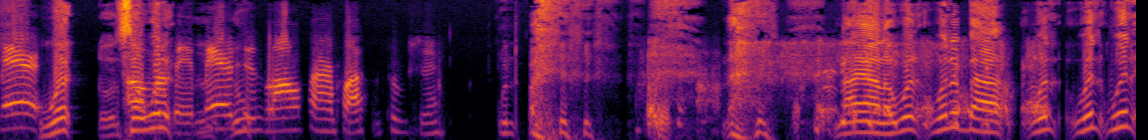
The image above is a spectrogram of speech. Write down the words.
Marriage. What? So oh, my what? bad. Marriage is long term prostitution. Niana, what what about what what what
